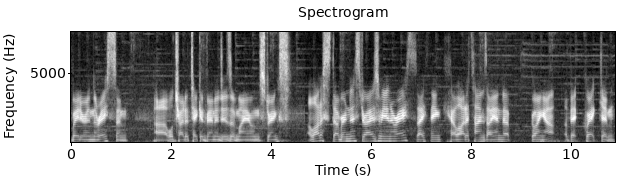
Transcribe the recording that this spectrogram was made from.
later in the race and uh, we'll try to take advantages of my own strengths. A lot of stubbornness drives me in a race. I think a lot of times i end up going out a bit quick and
